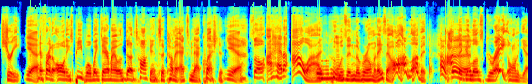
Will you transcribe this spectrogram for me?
street Yeah. in front of all these people, wait till everybody was done talking to come and ask me that question. Yeah. So I had an ally who Mhm. was in the room and they said, Oh, I love it. Oh, I think it looks great on you.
